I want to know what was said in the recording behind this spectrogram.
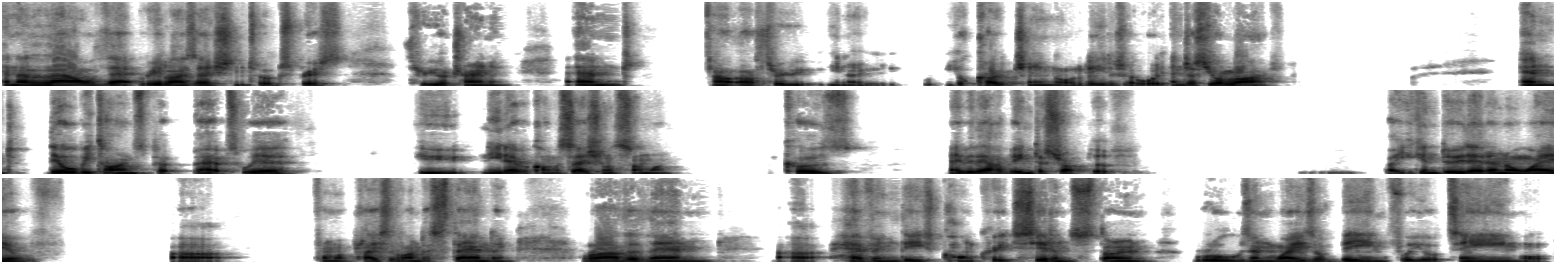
and allow that realization to express through your training and or, or through you know your coaching or leadership or, and just your life. And there will be times perhaps where you need to have a conversation with someone because maybe they are being disruptive. But you can do that in a way of, uh, from a place of understanding rather than uh, having these concrete set in stone rules and ways of being for your team or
